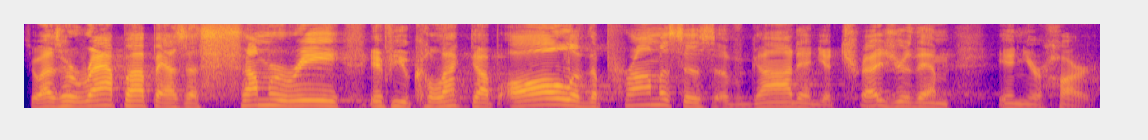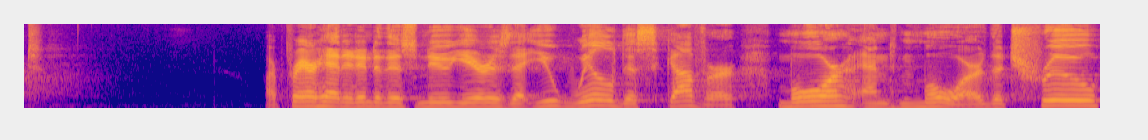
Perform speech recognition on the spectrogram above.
So, as a wrap up, as a summary, if you collect up all of the promises of God and you treasure them in your heart, our prayer headed into this new year is that you will discover more and more the true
